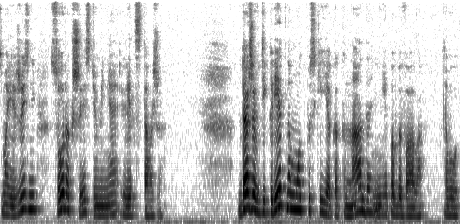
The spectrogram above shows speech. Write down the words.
с моей жизни 46 у меня лет стажа. Даже в декретном отпуске я как надо не побывала. Вот.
